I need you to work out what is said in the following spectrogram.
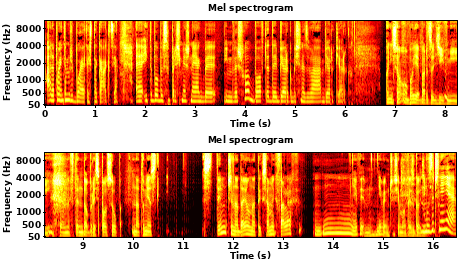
Ale pamiętam, że była jakaś taka akcja. E, I to byłoby super śmieszne, jakby im wyszło, bo wtedy Bjork by się nazywała Bjork York. Oni są oboje bardzo dziwni w ten, w ten dobry sposób. Natomiast z tym, czy nadają na tych samych falach, Mm, nie wiem, nie wiem, czy się mogę zgodzić. Muzycznie nie,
